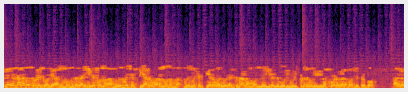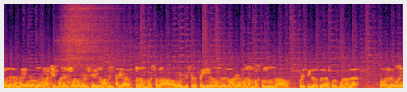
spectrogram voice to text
இல்லங்க நாங்க தான் சொல்லிருக்கோம் இல்லையா? நம்ம முதல் அறிக்கையில சொன்னோம் முதன்மை சக்தியாக வரணும் நம்ம. முதன்மை சக்தியாக வருவதற்கு தான் நம்ம வந்து இரண்டு கோடி உறுப்பினர்கள் ஒரு இலக்கோட வேலை பார்த்துட்டு இருக்கோம். அதுல வந்து நம்ம எவ்வளவு தூரம் அச்சீவ் பண்ணிருக்கோம்னு உங்களுக்கு தெரியும். அது அதிகாரப்பூர்வ நம்பர்ஸ் எல்லாம் உங்களுக்கு சில செய்திகள் வந்திருக்கும். அதே போல நம்பர்ஸும் கூடி சீக்கிரத்துல கொடுப்போம் நாங்க இப்போ வந்து ஒரு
